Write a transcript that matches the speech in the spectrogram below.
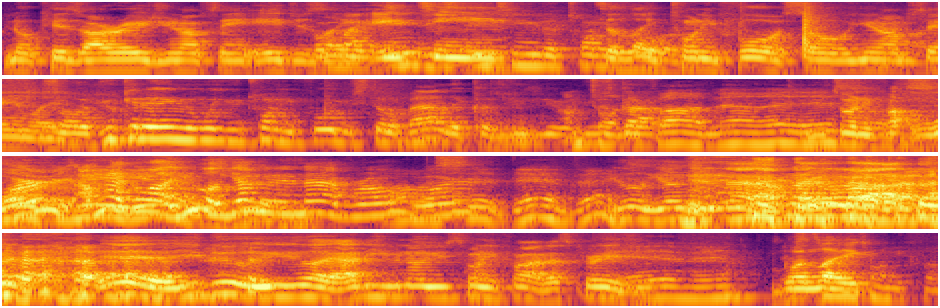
you know kids our age. You know what I'm saying? Ages From, like, ages 18, 18 to 24. to like 24. So you know what I'm saying? Like so if you get in even when you're 24, you're still valid because you, you, I'm you just got 25 now. It you're 25. So Word? I'm not gonna lie. You look younger than that, bro. Oh Word. shit, damn, damn. You look younger than that. I'm not gonna lie. yeah, you do. You like I didn't even know you was 25. That's crazy. Yeah, man. Just But, like- 25.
